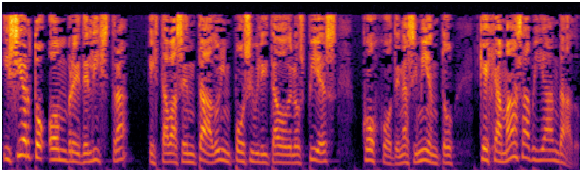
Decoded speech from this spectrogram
Y cierto hombre de Listra estaba sentado, imposibilitado de los pies, cojo de nacimiento, que jamás había andado.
